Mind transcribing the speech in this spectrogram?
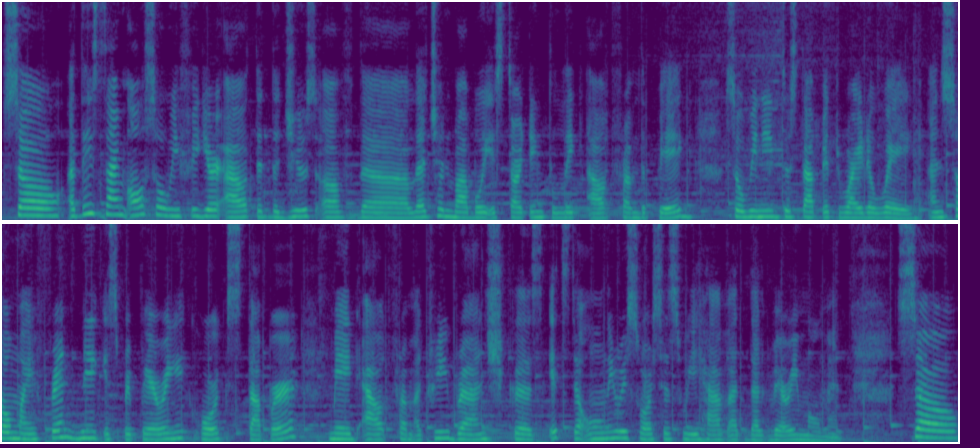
So at this time also we figure out that the juice of the lechon baboy is starting to leak out from the pig. So we need to stop it right away. And so my friend Nick is preparing a cork stopper made out from a tree branch because it's the only resources we have at that very moment. So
